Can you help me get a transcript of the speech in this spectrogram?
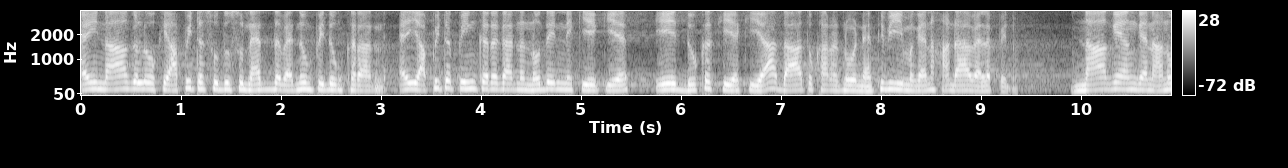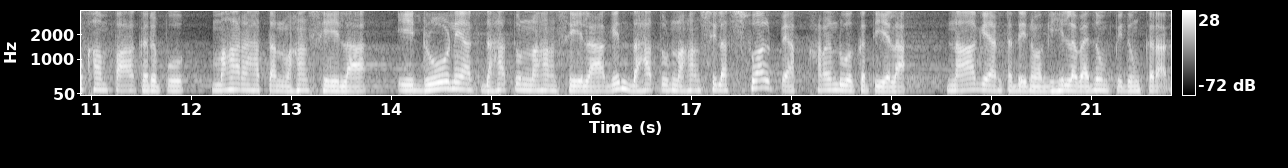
ඇයි නාගලෝකෙ අපිට සුදුසු නැද්ද වැඳුම් පිදුම් කරන්න. ඇයි අපිට පින් කරගන්න නොදෙන්න කිය කිය ඒ දුක කිය කියා ධාතු කරනුව නැතිවීම ගැන හඬා වැලපෙනු. නාගයන් ගැන අනුකම්පා කරපු මහරහත්තන් වහන්සේලා ඒ ද්‍රෝණයක් දහතුන් වහන්සේලාගෙන් දහතුන් වහන්සේලා ස්වල්පයක් කරඩුවක තියලා නාගයන්ට දෙනවා ගිහිල්ල වැඳුම් පිදුම් කරන්න.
